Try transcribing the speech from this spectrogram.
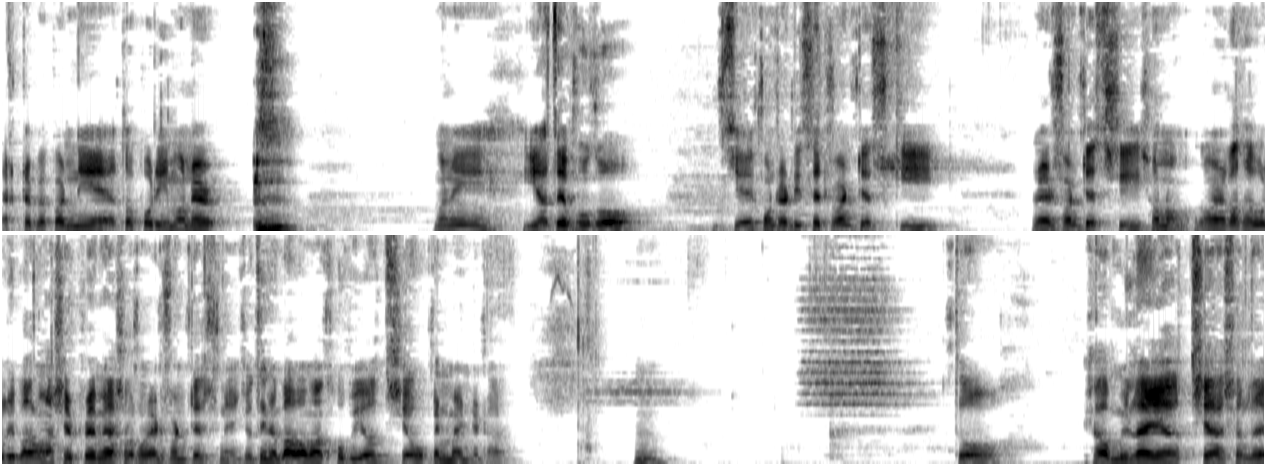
একটা ব্যাপার নিয়ে এত পরিমাণের মানে ইয়াতে ভোগো, যে কোনটা ডিসঅ্যাডভান্টেজ কী অ্যাডভান্টেজ কী, শোনো, তোমার কথা বলি, বাংলাদেশের প্রেমে আসলে কোনো অ্যাডভান্টেজ নেই। যদি না বাবা মা খুবই হচ্ছে ওপেন মাইন্ডেড হয়, হুম? তো সব মিলাই হচ্ছে আসলে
